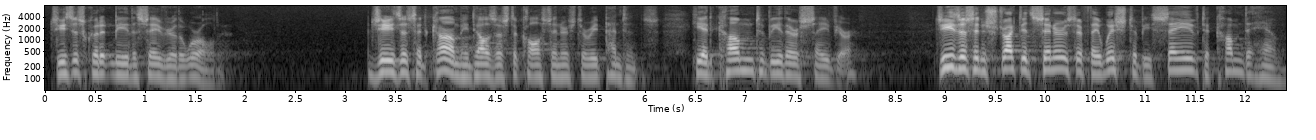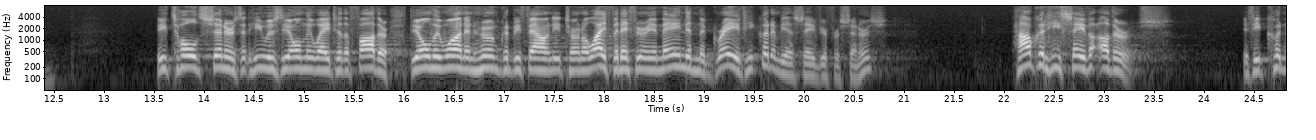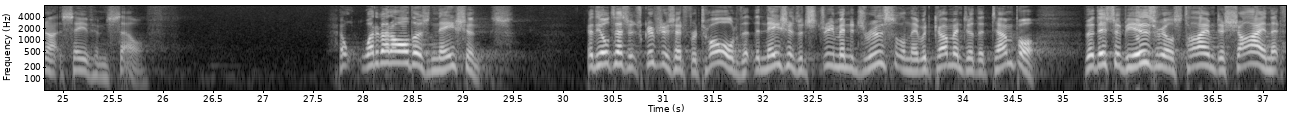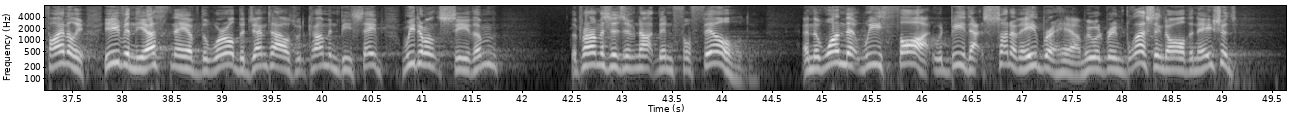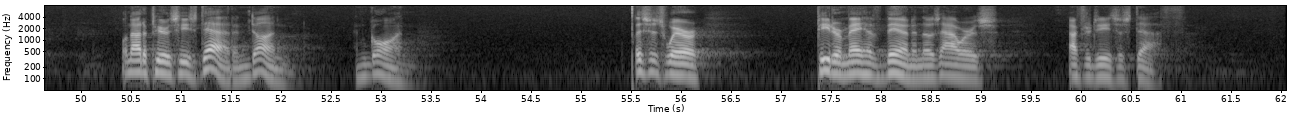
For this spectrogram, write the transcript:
Jesus couldn't be the Savior of the world. Jesus had come, he tells us, to call sinners to repentance. He had come to be their Savior. Jesus instructed sinners, if they wished to be saved, to come to him. He told sinners that he was the only way to the Father, the only one in whom could be found eternal life. But if he remained in the grave, he couldn't be a Savior for sinners. How could he save others if he could not save himself? What about all those nations? The Old Testament scriptures had foretold that the nations would stream into Jerusalem, they would come into the temple, that this would be Israel's time to shine, that finally even the ethne of the world, the Gentiles, would come and be saved. We don't see them. The promises have not been fulfilled. And the one that we thought would be that son of Abraham who would bring blessing to all the nations, well, now it appears he's dead and done and gone. This is where Peter may have been in those hours after Jesus' death.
